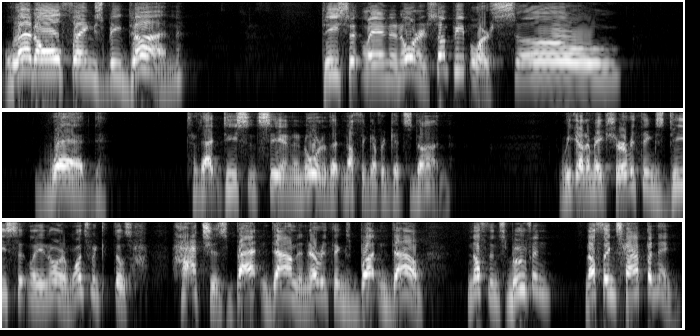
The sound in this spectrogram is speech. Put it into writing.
let all things be done decently and in order. And some people are so wed to that decency and in order that nothing ever gets done. We got to make sure everything's decently in order. Once we get those hatches battened down and everything's buttoned down, nothing's moving, nothing's happening.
